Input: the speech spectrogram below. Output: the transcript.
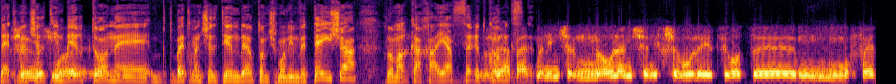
בטמן של טים ברטון, בטמן של טים ברטון 89, כלומר ככה היה סרט קומיקס. והבטמנים של נולן שנחשבו ליצירות מופת,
